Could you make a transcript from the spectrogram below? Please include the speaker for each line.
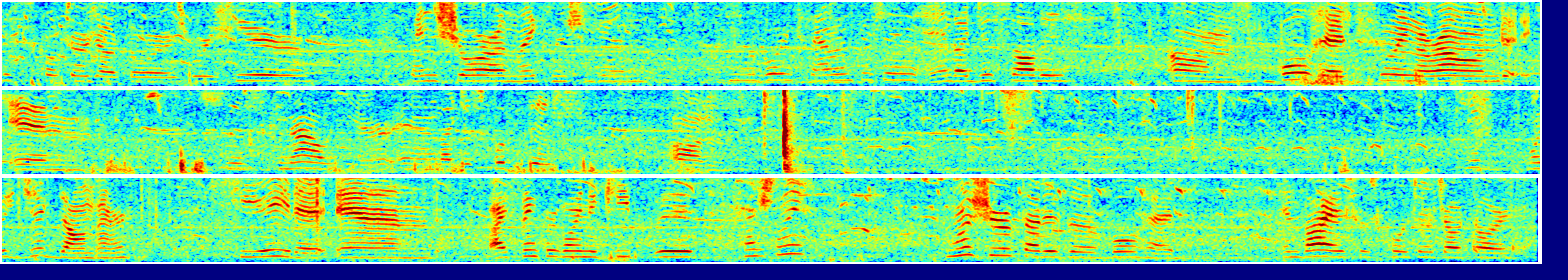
Speaker 1: this is Colt George Outdoors. We're here inshore on Lake Michigan. We were going salmon fishing, and I just saw this um, bullhead swimming around in this canal here, and I just flipped this um, jig, white jig down there. He ate it, and I think we're going to keep it. Actually, I'm not sure if that is a bullhead. And by us is Colt George Outdoors.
